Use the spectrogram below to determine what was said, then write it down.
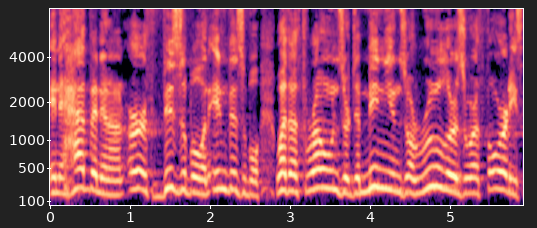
in heaven and on earth, visible and invisible, whether thrones or dominions or rulers or authorities.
